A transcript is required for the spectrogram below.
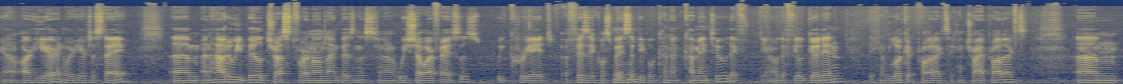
you know, are here and we're here to stay, um, and how do we build trust for an online business? You know, we show our faces. We create a physical space Mhm. that people can come into. They, f- you know, they feel good in. They can look at products. They can try products. Um,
